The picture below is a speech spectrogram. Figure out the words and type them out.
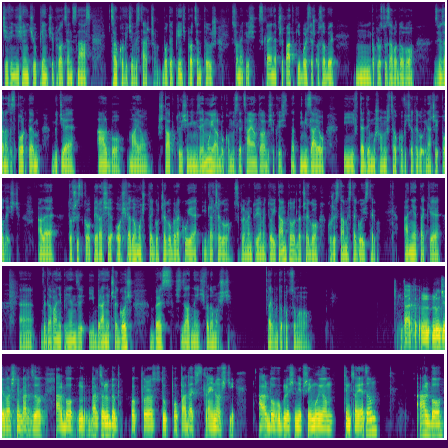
95% e, z nas całkowicie wystarczą, bo te 5% to już są jakieś skrajne przypadki, bądź też osoby mm, po prostu zawodowo związane ze sportem, gdzie albo mają sztab, który się nimi zajmuje, albo komuś zlecają to, aby się ktoś nad nimi zajął i wtedy muszą już całkowicie do tego inaczej podejść. Ale to wszystko opiera się o świadomość tego, czego brakuje i dlaczego suplementujemy to i tamto, dlaczego korzystamy z tego i z tego, a nie takie e, wydawanie pieniędzy i branie czegoś bez żadnej świadomości. Tak bym to podsumował. Tak, ludzie właśnie bardzo albo bardzo lubią po, po prostu popadać w skrajności. Albo w ogóle się nie przejmują tym, co jedzą, albo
